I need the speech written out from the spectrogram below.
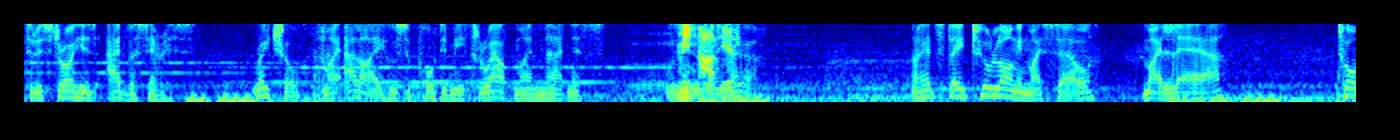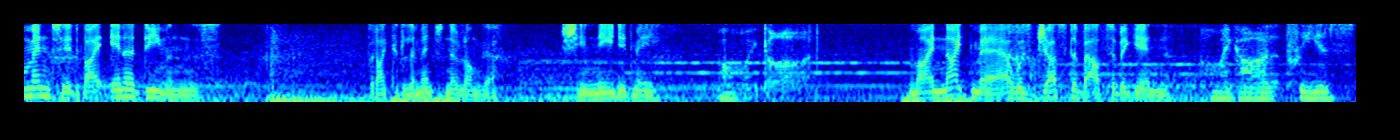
to destroy his adversaries. Rachel, my ally who supported me throughout my madness, was You mean in Nadia? danger. I had stayed too long in my cell, my lair, tormented by inner demons. But I could lament no longer. She needed me. Oh my god. My nightmare was just about to begin. Oh my god, please.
